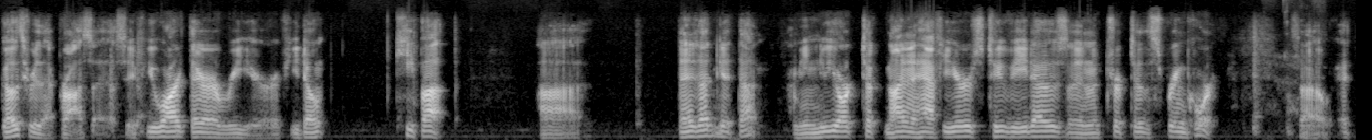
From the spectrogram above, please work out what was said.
go through that process, if you aren't there every year, if you don't keep up, uh, then it doesn't get done. I mean, New York took nine and a half years, two vetoes, and a trip to the Supreme Court. So it's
